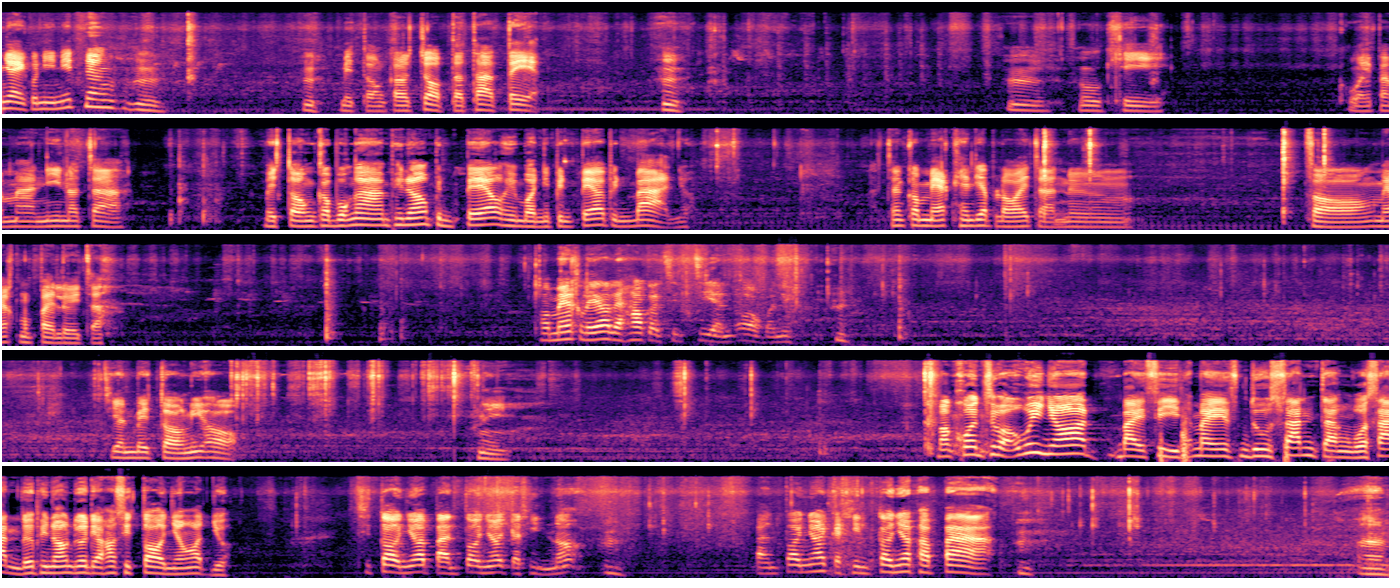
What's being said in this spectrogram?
ใหญ่กว่านี้นิดนึง อืมอืมไม่ต้องกระจอบตาท่าแตกอืมอืมโอเคกวยประมาณนี้นะจ้าใบตองกระบงามพี่น้องเป็นแป้วเห็นบอนี่เป็นแป้วเป็นบ้านอยู่จันก็แม็กให้เรียบร้อยจ้ะหนึ่งสองแม็กลงไปเลยจ้ะ พอแม็กแล้วแล้วเฮาก็สิเจียนออกบัดนี้เจียนใบตองนี้ออก นี่ บางคนสิบอกอุ้ยยอด ใบสีทำไมดูสั้นจังวัสั้นเด้อพี่น้องเด้อเดี๋ยวเฮาสิต่อยอดอยู่สิต่อยอดปานต่อยอดกระถินเนาะปานต่อยอดกระถินต่อยอดพับป่าอืมอ่า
